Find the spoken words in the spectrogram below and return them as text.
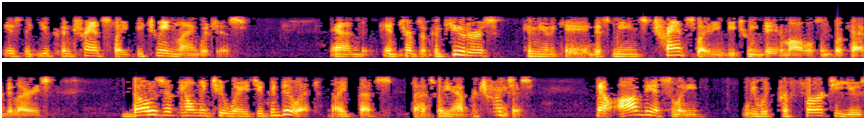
is that you can translate between languages. And in terms of computers, communicating. This means translating between data models and vocabularies. Those are the only two ways you can do it, right? That's, that's what you have for choices. Now, obviously, we would prefer to use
